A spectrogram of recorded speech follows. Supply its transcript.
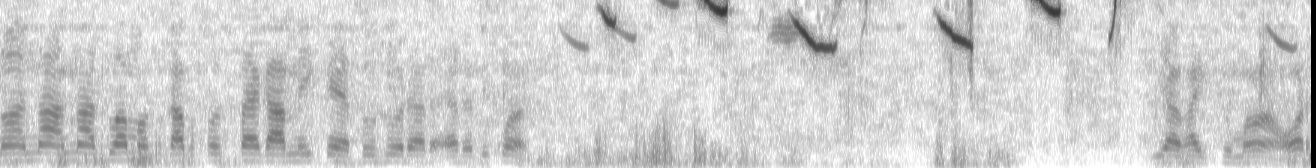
Na, na, na tua mão, se o cara fosse pegar 1.500, o juro era, era de quanto? E vai filmar uma hora?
